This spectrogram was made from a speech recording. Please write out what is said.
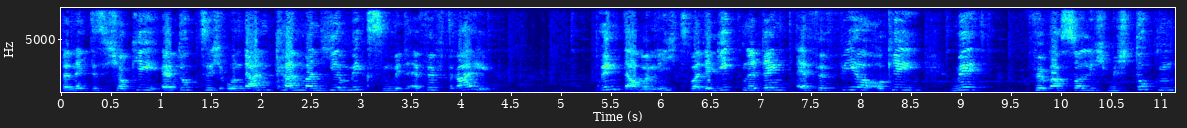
dann denkt er sich, okay, er duckt sich und dann kann man hier mixen mit FF3. Bringt aber nichts, weil der Gegner denkt, FF4, okay, mit für was soll ich mich ducken?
